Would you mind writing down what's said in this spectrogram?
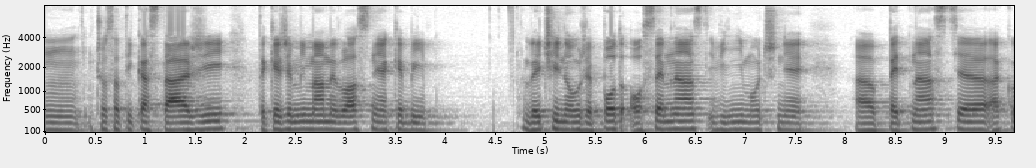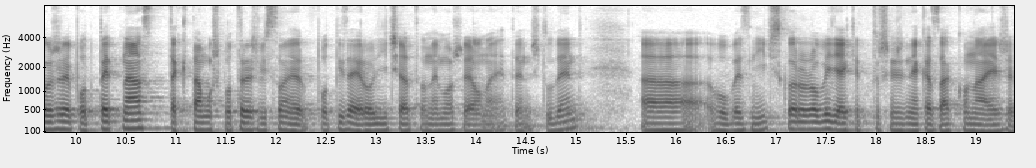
mm, čo sa týka stáží, tak keďže my máme vlastne keby väčšinou, že pod 18, výnimočne 15, e, akože pod 15, tak tam už potrebuješ vyslovene podpísať aj rodičia, to nemôže on, ten študent uh, vôbec nič skoro robiť, aj keď tuším, že nejaká zákona je, že,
